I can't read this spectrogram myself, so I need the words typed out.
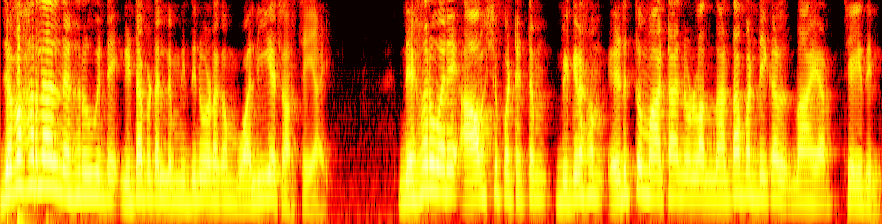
ജവഹർലാൽ നെഹ്റുവിന്റെ ഇടപെടലും ഇതിനോടകം വലിയ ചർച്ചയായി. നെഹ്റു വരെ ആവശ്യപ്പെട്ടിട്ടും വിഗ്രഹം എടുത്തു മാറ്റാനുള്ള നടപടികൾ നായർ ചെയ്തില്ല.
